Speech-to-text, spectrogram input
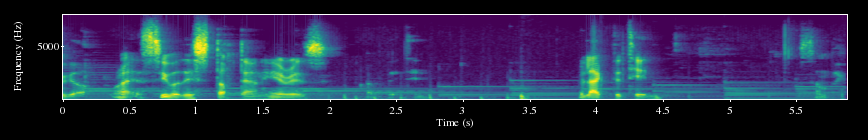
We got? Right, let's see what this stuff down here is. Grab tin. We like the tin. Something.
